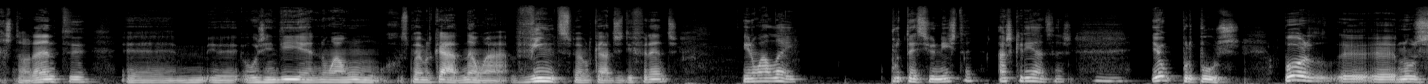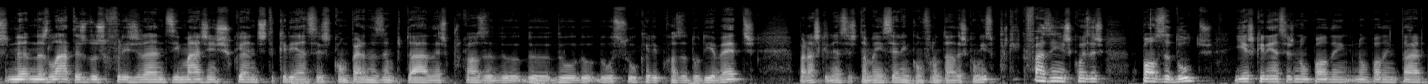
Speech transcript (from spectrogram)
restaurante. eh, eh, hoje em dia não há um supermercado, não há 20 supermercados diferentes e não há lei protecionista às crianças. Eu propus pôr eh, eh, nos- na- nas latas dos refrigerantes imagens chocantes de crianças com pernas amputadas por causa do, do- do- do- açúcar e por causa do diabetes, para as crianças também serem confrontadas com isso. Porquê que fazem as coisas pós-adultos e as crianças não podem, não podem estar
